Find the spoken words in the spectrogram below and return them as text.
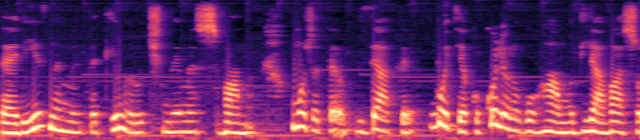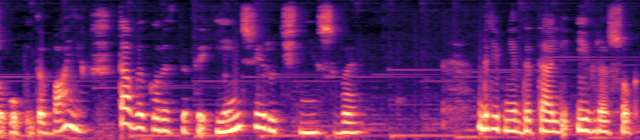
та різними такими ручними швами. Можете взяти будь-яку кольорову гаму для вашого уподобання та використати інші ручні шви. Дрібні деталі іграшок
